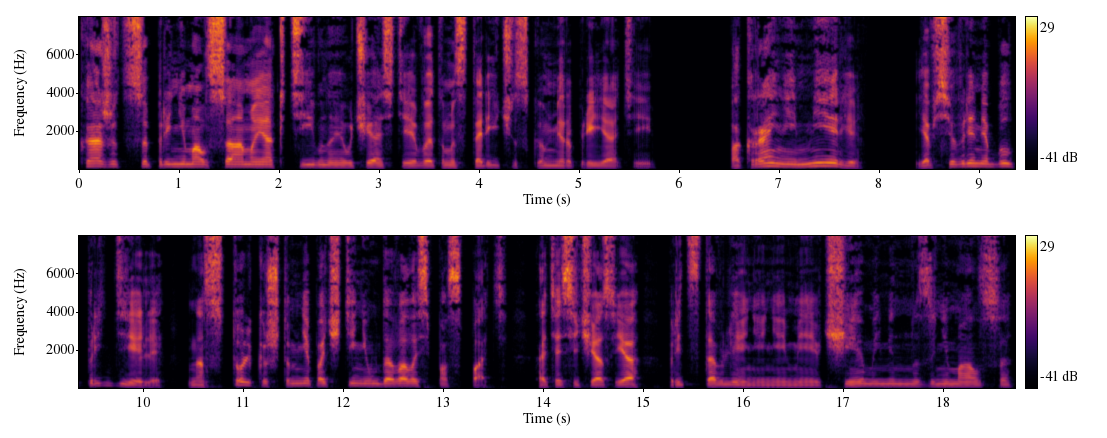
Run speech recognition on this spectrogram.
кажется, принимал самое активное участие в этом историческом мероприятии. По крайней мере, я все время был при деле, настолько, что мне почти не удавалось поспать, хотя сейчас я представления не имею, чем именно занимался.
